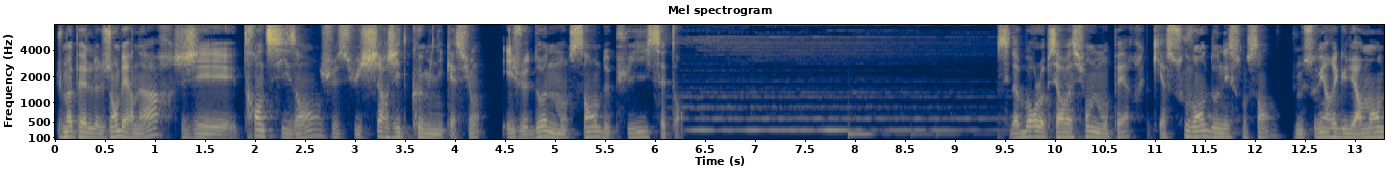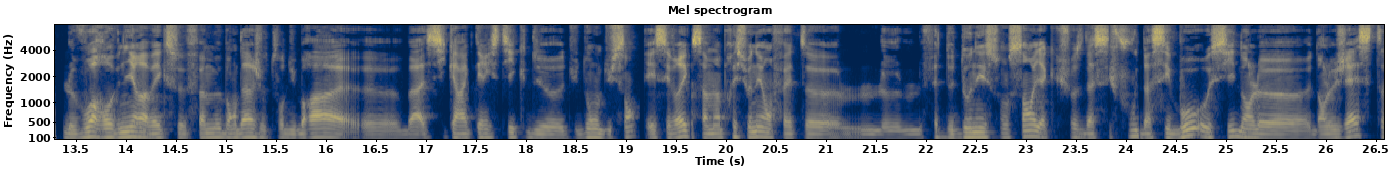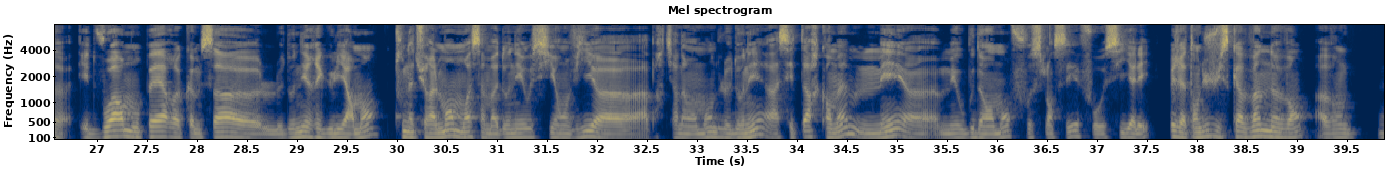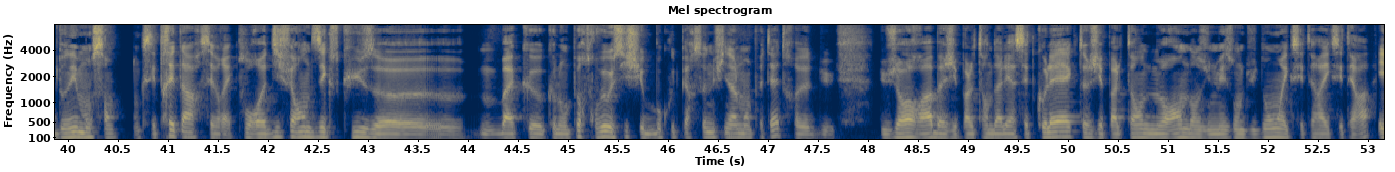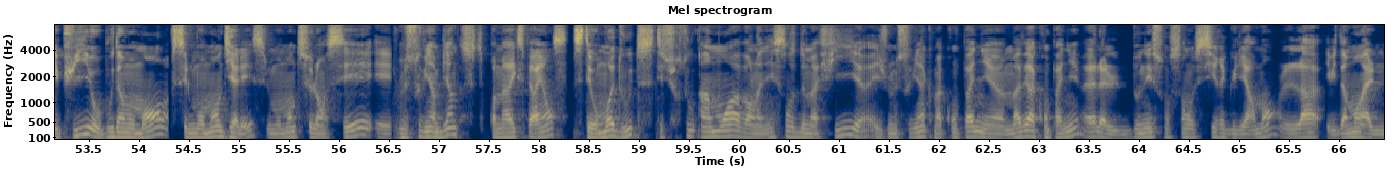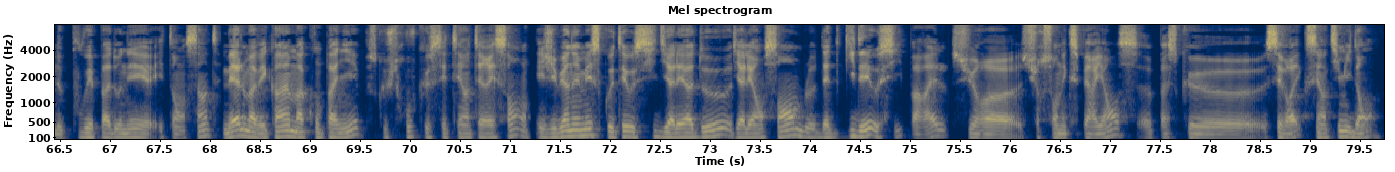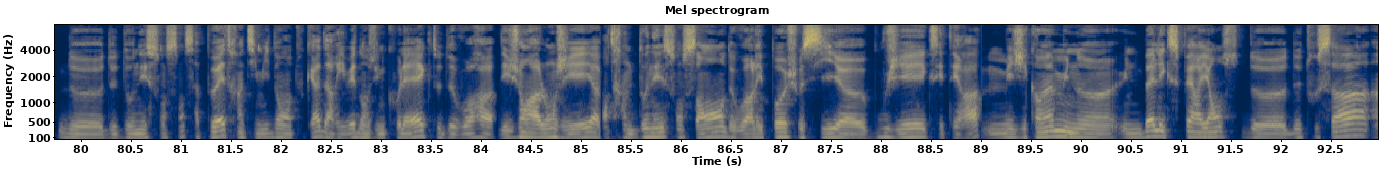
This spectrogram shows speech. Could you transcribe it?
Je m'appelle Jean Bernard, j'ai 36 ans, je suis chargé de communication et je donne mon sang depuis 7 ans. C'est d'abord l'observation de mon père qui a souvent donné son sang. Je me souviens régulièrement de le voir revenir avec ce fameux bandage autour du bras, euh, bah, si caractéristique du don du sang. Et c'est vrai que ça m'impressionnait en fait, euh, le, fait de donner son sang. Il y a quelque chose d'assez fou, d'assez beau aussi dans le, dans le geste. Et de voir mon père comme ça euh, le donner régulièrement, tout naturellement, moi, ça m'a donné aussi envie, à partir d'un moment, de le donner, assez tard quand même, mais, mais au bout d'un moment, faut se lancer, faut aussi y aller. J'ai attendu jusqu'à 29 ans avant de donner mon sang. Donc c'est très tard, c'est vrai. Pour différentes excuses bah, que, que l'on peut retrouver aussi chez beaucoup de personnes finalement peut-être, du, du genre ah bah j'ai pas le temps d'aller à cette collecte, j'ai pas le temps de me rendre dans une maison du don, etc., etc. Et puis au bout d'un moment, c'est le moment d'y aller, c'est le moment de se lancer. Et je me souviens bien de cette première expérience. C'était au mois d'août, c'était surtout un mois avant la naissance de ma fille, et je me souviens que ma compagne euh, m'avait accompagné. Elle, elle donnait son sang aussi régulièrement. Là, évidemment, elle ne pouvait pas donner étant enceinte, mais elle m'avait quand même accompagné parce que je trouve que c'était intéressant. Et j'ai bien aimé ce côté aussi d'y aller à deux, d'y aller ensemble, d'être guidé aussi par elle sur euh, sur son expérience, euh, parce que c'est vrai que c'est intimidant de, donner son sang. Ça peut être intimidant en tout cas d'arriver dans une collecte, de voir euh, des gens allongés en train de donner son sang, de voir les poches aussi bouger, etc. Mais j'ai quand même une, belle expérience de, tout ça.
